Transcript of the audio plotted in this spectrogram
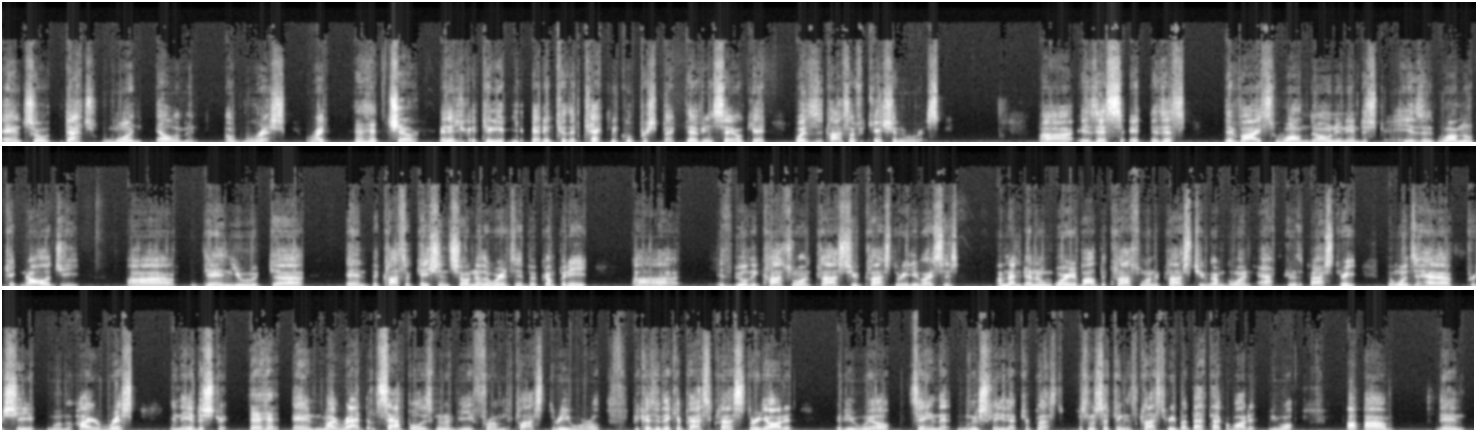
And so that's one element of risk, right? Mm-hmm. Sure. And then you get to you get into the technical perspective and say, okay, what is the classification of risk? Uh, is this is this device well known in industry? Is it well known technology? Uh, then you would uh, and the classification. So in other words, if a company uh, is building class one, class two, class three devices, I'm not going to worry about the class one or class two. I'm going after the class three the ones that have perceived with a higher risk in the industry. Mm-hmm. and my random sample is going to be from the class three world because if they can pass a class three audit, if you will, saying that loosely that your class, there's no such thing as class three, but that type of audit, if you will, uh, then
